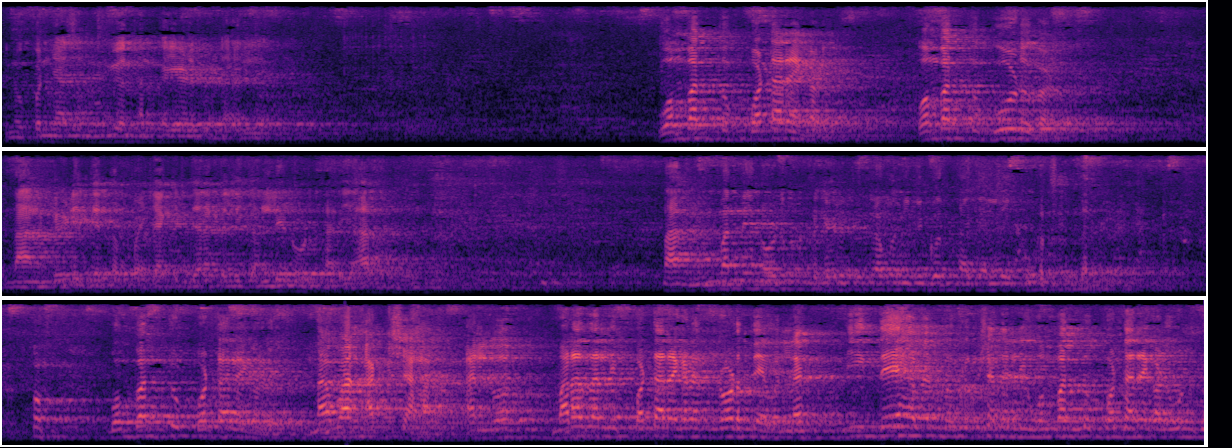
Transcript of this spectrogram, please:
ಇನ್ನು ಉಪನ್ಯಾಸ ಮುಗಿಯೋ ತನಕ ಹೇಳಬೇಡ ಅಲ್ಲಿ ಒಂಬತ್ತು ಕೊಟರೆಗಳು ಒಂಬತ್ತು ಗೂಡುಗಳು. ನಾನು ಹೇಳಿದ್ದೆ ತಪ್ಪ, ಯಾಕೆ ಜನಗಳಲ್ಲಿ ಅಲ್ಲೇ ನೋಡ್ತಾರೆ ಯಾರು? ನಾನು ನಿಮ್ಮನ್ನೇ ನೋಡಿಕೊಂಡು ಹೇಳಿದ್ರೆ ಅವನಿಗೆ ಗೊತ್ತಾಗಿ ಅಲ್ಲೇ ಕೂರಿಸಿದ್ದಾರೆ ಒಂಬತ್ತು ಕೊಟರೆಗಳು ನವ ಅಕ್ಷ ಅಲ್ವೋ? ಮರದಲ್ಲಿ ಕೊಟರೆಗಳನ್ನು ನೋಡ್ತೇವಲ್ಲ, ಈ ದೇಹವೆಂಬ ವೃಕ್ಷದಲ್ಲಿ ಒಂಬತ್ತು ಕೊಟರೆಗಳು ಉಂಟ?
